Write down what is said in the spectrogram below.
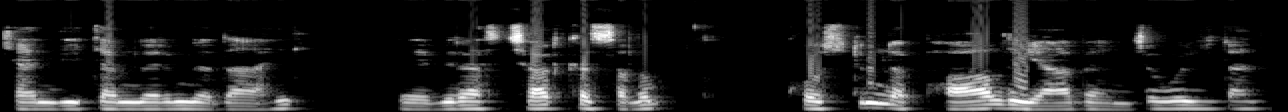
kendi itemlerimle dahil e, biraz çar kasalım. Kostüm de pahalı ya bence. O yüzden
